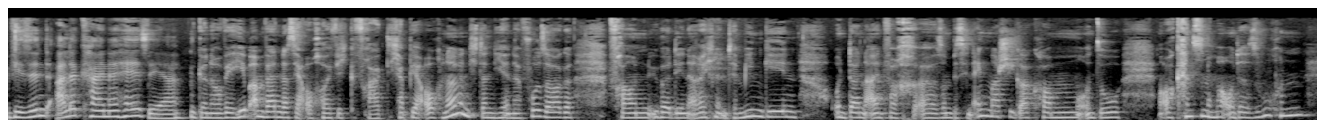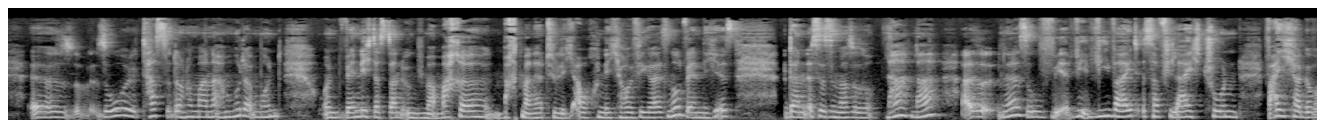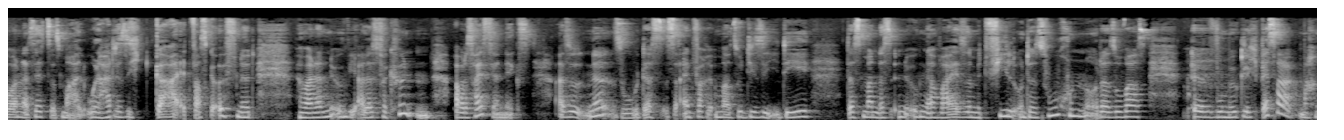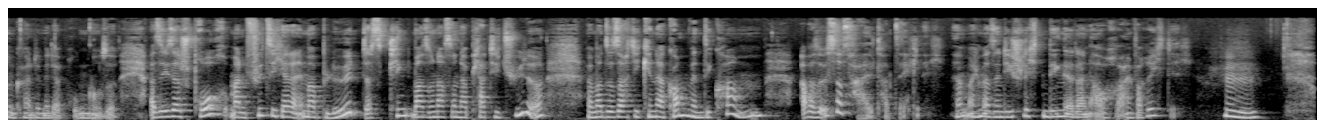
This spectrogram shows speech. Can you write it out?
wir sind alle keine Hellseher. Genau, wir Hebammen werden das ja auch häufig gefragt. Ich habe ja auch, ne, wenn ich dann hier in der Vorsorge Frauen über den errechneten Termin gehen und dann einfach äh, so ein bisschen engmaschiger kommen und so, oh, kannst du noch mal untersuchen? Äh, so, so, taste doch noch mal nach dem Muttermund. Und wenn ich das dann irgendwie mal mache, macht man natürlich auch nicht häufiger als notwendig ist, dann ist es immer so, na, na, also ne, so wie, wie weit ist er vielleicht schon weicher geworden als letztes Mal oder hat er sich gar etwas geöffnet? Wenn man dann irgendwie alles das verkünden. Aber das heißt ja nichts. Also, ne, so, das ist einfach immer so diese Idee, dass man das in irgendeiner Weise mit viel Untersuchen oder sowas äh, womöglich besser machen könnte mit der Prognose. Also dieser Spruch, man fühlt sich ja dann immer blöd, das klingt mal so nach so einer Plattitüde, wenn man so sagt, die Kinder kommen, wenn sie kommen. Aber so ist das halt tatsächlich. Ne? Manchmal sind die schlichten Dinge dann auch einfach richtig. Hm.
